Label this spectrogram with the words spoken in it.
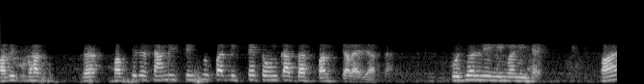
अभी भक्ति रसामी सिंधु पर लिखते तो उनका दस वर्ष चला जाता उज्जवल निमनी है। और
